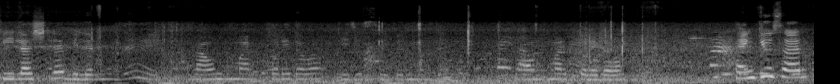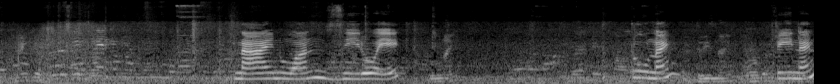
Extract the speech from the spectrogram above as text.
বিল আসলে বিলের মধ্যে রাউন্ড মার্ক করে দেওয়া এই যে স্লিপের মধ্যে রাউন্ড মার্ক করে দেওয়া। Thank you sir nine one zero eight two nine three nine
